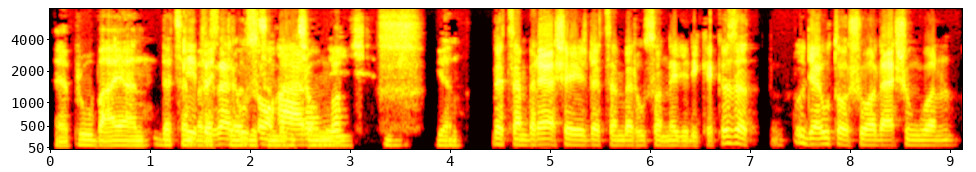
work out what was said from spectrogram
eh, próbáján, december 1-től december 2023-ba. 24. Igen. december 1 és december 24-e között. Ugye utolsó adásunkban,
